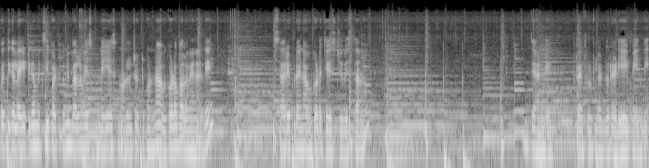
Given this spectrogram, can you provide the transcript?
కొద్దిగా లైట్గా మిక్సీ పట్టుకుని బెల్లం వేసుకుని నెయ్యి వేసుకుని ఉండలు చుట్టుకుండా అవి కూడా బలమేనండి. ఈసారి ఎప్పుడైనా అవి కూడా చేసి చూపిస్తాను. అంతే అండి. డ్రై ఫ్రూట్ లడ్డు రెడీ అయిపోయింది.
